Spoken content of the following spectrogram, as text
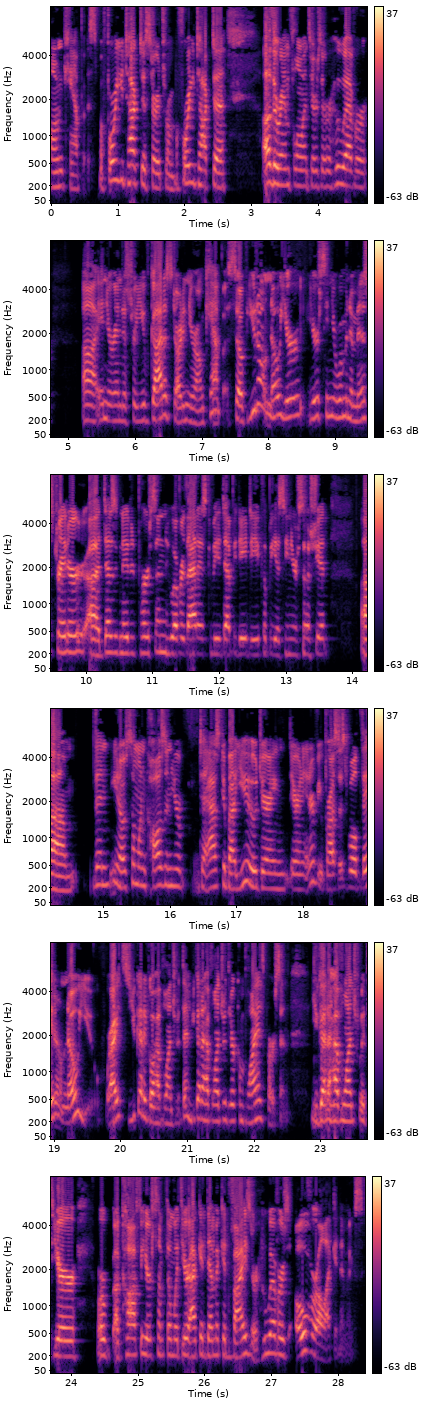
own campus. Before you talk to search room before you talk to other influencers or whoever uh, in your industry you've got to start in your own campus. So if you don't know your your senior women administrator uh, designated person whoever that is could be a deputy AD, could be a senior associate um, then you know someone calls in your to ask about you during during an interview process well they don't know you right? So you got to go have lunch with them. You got to have lunch with your compliance person. You got to have lunch with your or a coffee or something with your academic advisor whoever's overall academics.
